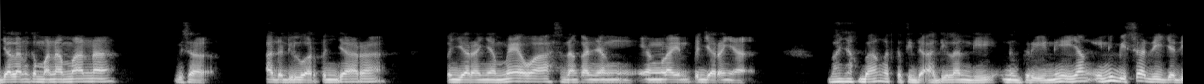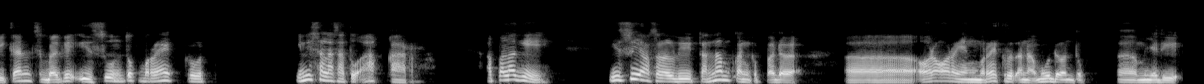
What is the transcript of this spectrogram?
jalan ke mana-mana bisa ada di luar penjara penjaranya mewah sedangkan yang yang lain penjaranya banyak banget ketidakadilan di negeri ini yang ini bisa dijadikan sebagai isu untuk merekrut. Ini salah satu akar. Apalagi isu yang selalu ditanamkan kepada eh, orang-orang uh, yang merekrut anak muda untuk uh, menjadi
